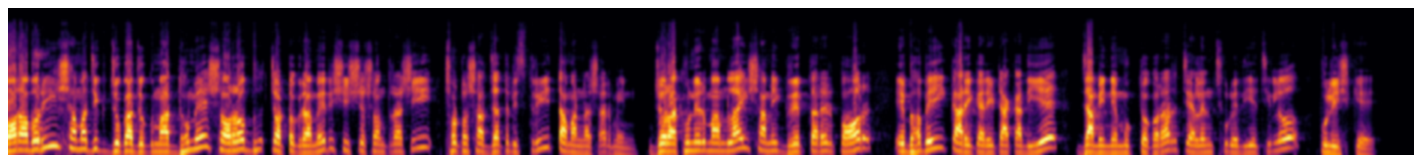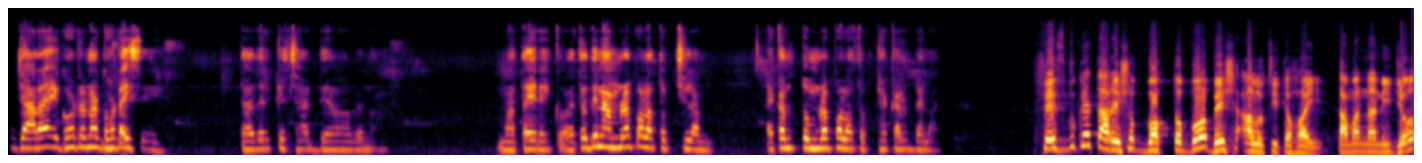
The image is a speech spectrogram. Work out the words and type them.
বরাবরই সামাজিক যোগাযোগ মাধ্যমে সরব চট্টগ্রামের শীর্ষ সন্ত্রাসী ছোট সাজ্জাতের স্ত্রী তামান্না শারমিন। জোড়াখুনের মামলায় স্বামী গ্রেপ্তারের পর এভাবেই কারি কারি টাকা দিয়ে জামিনে মুক্ত করার চ্যালেঞ্জ ছুড়ে দিয়েছিল পুলিশকে। যারা এই ঘটনা ঘটাইছে তাদেরকে ছাড় দেওয়া হবে না। মাথায় রেখো। এতদিন আমরা পলাতক ছিলাম। এখন তোমরা পলাতক থাকার বেলা। ফেসবুকে তার এসব বক্তব্য বেশ আলোচিত হয়। তামান্না নিজেও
